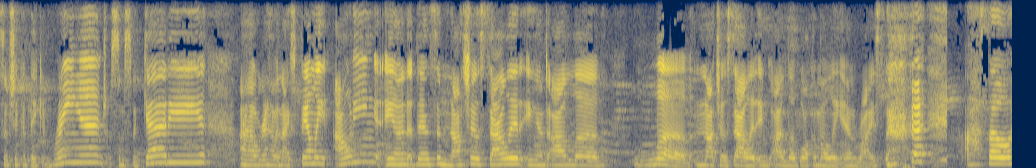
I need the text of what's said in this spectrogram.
some chicken bacon ranch, some spaghetti. Uh, we're gonna have a nice family outing and then some nacho salad. And I love love nacho salad and I love guacamole and rice. uh, so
